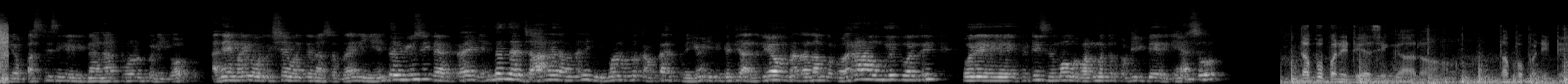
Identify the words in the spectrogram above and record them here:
நீங்க ஃபர்ஸ்ட் சிங்கிள் என்னன்னா ட்ரோல் பண்ணிக்கோ. அதே மாதிரி ஒரு விஷயம் வந்து நான் சொல்றேன். நீங்க எந்த மியூசிக் டேரக்டர் எந்தெந்த ஜானரை வந்து நீங்க இவனோட கம்பேர் பண்ணிக்கோ. இது தெரிஞ்சு அதுலயே அவர் நல்லா தான் பண்ணுவாரு. ஆனா உங்களுக்கு வந்து ஒரு கிரிட்டிசிசமா ஒரு வன்மத்தை கொட்டிக்கிட்டே இருக்கீங்க ஸோ தப்பு பண்ணிட்டே சிங்காரம்? தப்பு பண்ணிட்டே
